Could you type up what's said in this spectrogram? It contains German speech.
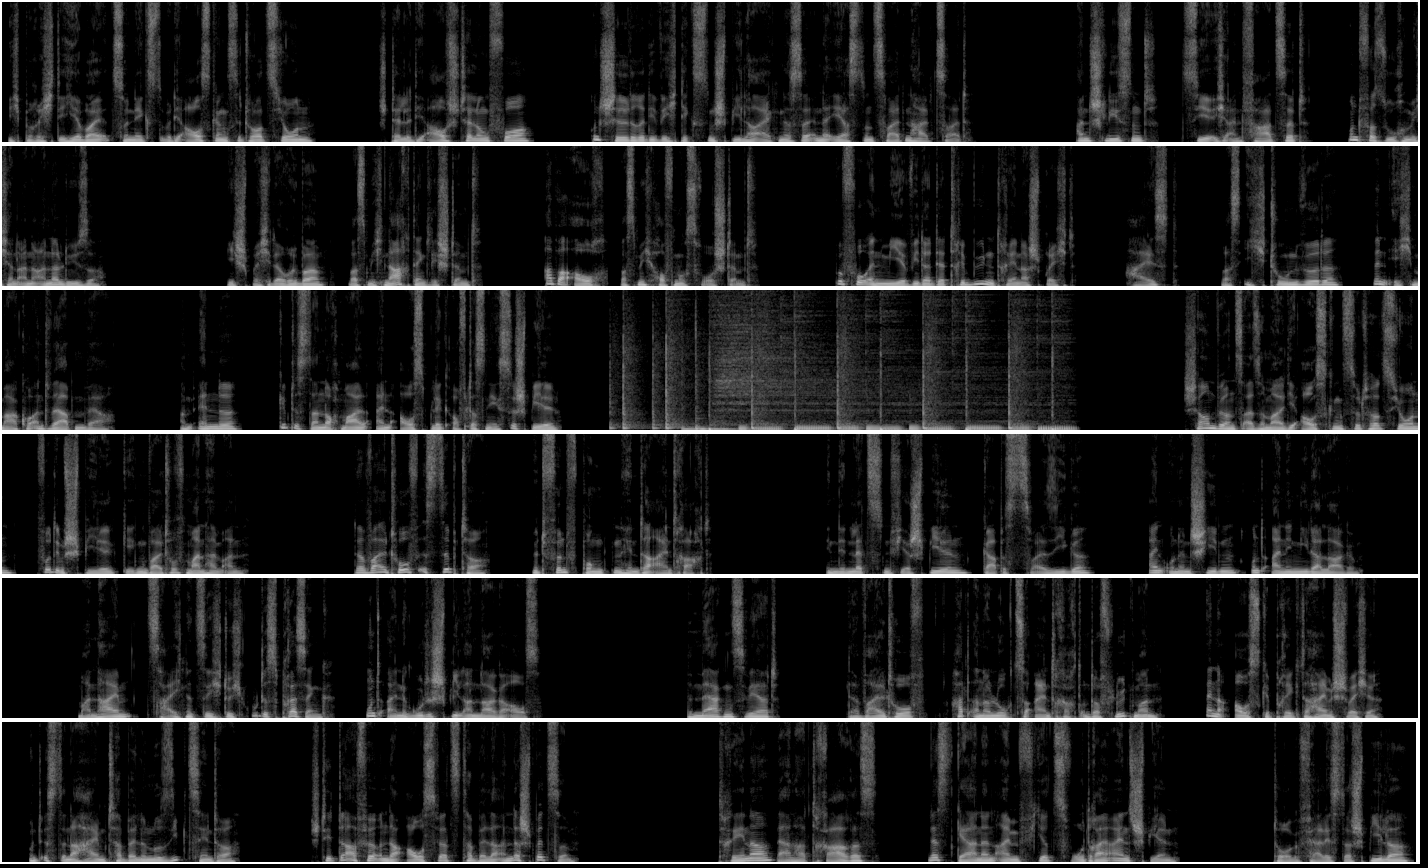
Ich berichte hierbei zunächst über die Ausgangssituation, stelle die Aufstellung vor und schildere die wichtigsten Spielereignisse in der ersten und zweiten Halbzeit. Anschließend ziehe ich ein Fazit und versuche mich an einer Analyse. Ich spreche darüber, was mich nachdenklich stimmt, aber auch, was mich hoffnungsfroh stimmt. Bevor in mir wieder der Tribünentrainer spricht, heißt, was ich tun würde, wenn ich Marco Antwerpen wäre. Am Ende gibt es dann nochmal einen Ausblick auf das nächste Spiel. Schauen wir uns also mal die Ausgangssituation vor dem Spiel gegen Waldhof Mannheim an. Der Waldhof ist siebter mit fünf Punkten hinter Eintracht. In den letzten vier Spielen gab es zwei Siege, ein Unentschieden und eine Niederlage. Mannheim zeichnet sich durch gutes Pressing und eine gute Spielanlage aus. Bemerkenswert, der Waldhof hat analog zur Eintracht unter Flütmann eine ausgeprägte Heimschwäche und ist in der Heimtabelle nur 17. steht dafür in der Auswärtstabelle an der Spitze. Trainer Bernhard Trares lässt gerne in einem 4-2-3-1 spielen. Torgefährlichster Spieler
